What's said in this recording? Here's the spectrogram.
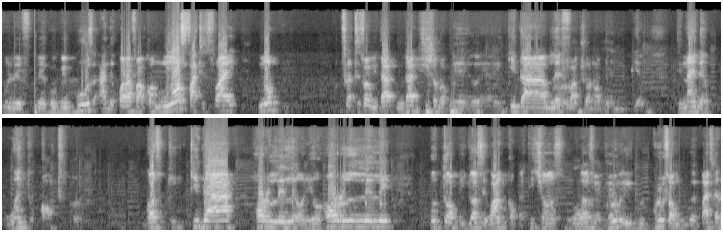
with the, Gombe Bulls and the Kwara Falcons not satisfied, not satisfied with that with that decision of the uh, Kida led mm. faction of the NPM, denied them went to court. Mm. Because Ki- Kida hurriedly on your hurriedly put up just one competitions, just group, he grew some basket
